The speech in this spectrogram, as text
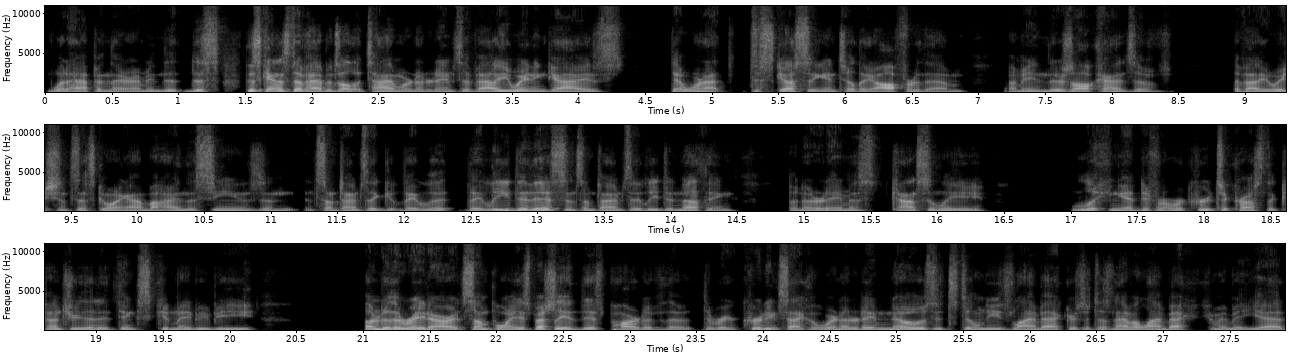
what happened there. I mean, th- this this kind of stuff happens all the time where Notre Dame's evaluating guys that we're not discussing until they offer them. I mean, there's all kinds of evaluations that's going on behind the scenes, and, and sometimes they they they lead to this, and sometimes they lead to nothing. But Notre Dame is constantly looking at different recruits across the country that it thinks could maybe be under the radar at some point, especially at this part of the the recruiting cycle where Notre Dame knows it still needs linebackers. It doesn't have a linebacker commitment yet.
